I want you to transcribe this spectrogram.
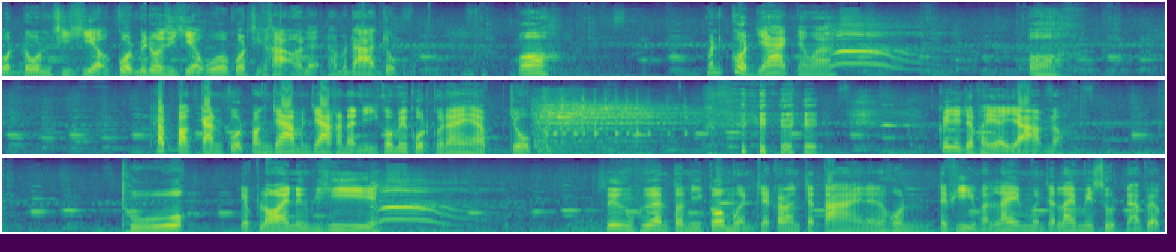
กดโดนสีเขียว กดไม่โดนสีเขียวกูก็กดสีขาวแหละธรรมดาจบ โอ้ มันกดยากจังวะ โอ้ ถ้าปการกดบางย่ามันยากขนาดนี้ก็ไม่กดก็ได้ครับ จบ ก็อยากจะพยายามเนาะ ทุกเรียบร้อยหนึ่งพิธี ซึ่งเพื่อนตอนนี้ก็เหมือนจะกำลังจะตายนะทุกคน แต่ผีมันไล่เหมือนจะไล่ไม่สุดนะแบบ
